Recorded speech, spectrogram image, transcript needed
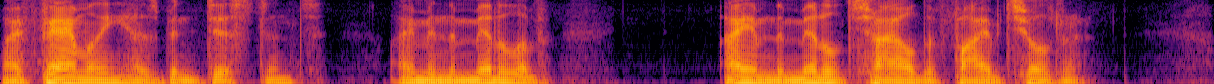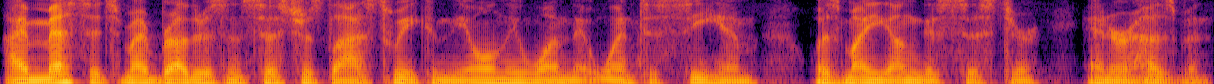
My family has been distant. I'm in the middle of I am the middle child of five children. I messaged my brothers and sisters last week, and the only one that went to see him was my youngest sister and her husband.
